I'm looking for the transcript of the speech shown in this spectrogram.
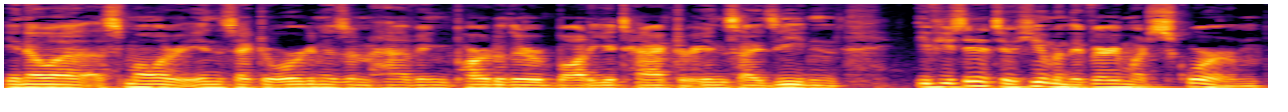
you know, a, a smaller insect or organism having part of their body attacked or insides eaten, if you say it to a human, they very much squirm.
